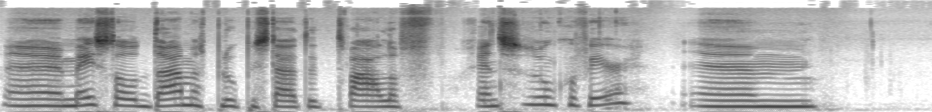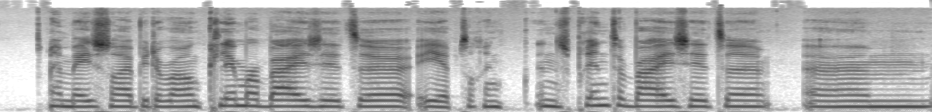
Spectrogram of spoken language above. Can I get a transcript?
eh, meestal damesploeg bestaat uit 12 rensters ongeveer. Ehm, en meestal heb je er wel een klimmer bij zitten. Je hebt er een, een sprinter bij zitten. ehm,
